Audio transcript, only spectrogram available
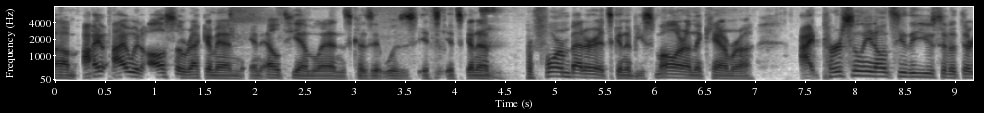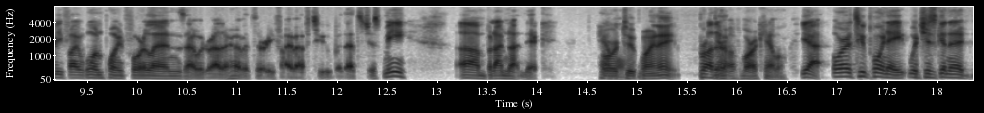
um, I, I would also recommend an LTM lens because it was it's it's going to perform better. It's going to be smaller on the camera. I personally don't see the use of a 35 1.4 lens. I would rather have a 35 f2, but that's just me. Um, but I'm not Nick. or Hamill 2.8. brother Yeah. of Mark Hamill. Yeah, or a 2.8, which is going to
